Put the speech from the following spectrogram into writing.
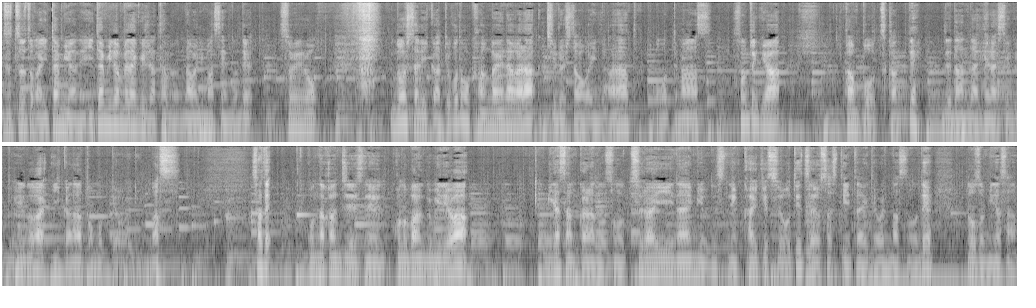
頭痛とか痛みはね痛み止めだけじゃ多分治りませんのでそれをどうしたらいいかということも考えながら治療した方がいいんだかなと思ってます。その時は漢方を使ってでだんだん減らしていくというのがいいかなと思っております。さてこんな感じでですねこの番組では皆さんからのその辛い悩みをですね解決するお手伝いをさせていただいておりますのでどうぞ皆さん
